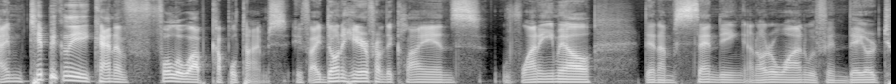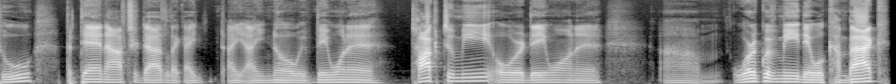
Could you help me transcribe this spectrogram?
I'm typically kind of follow up couple times. If I don't hear from the clients with one email, then I'm sending another one within day or two. But then after that, like I I, I know if they want to talk to me or they want to um, work with me, they will come back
